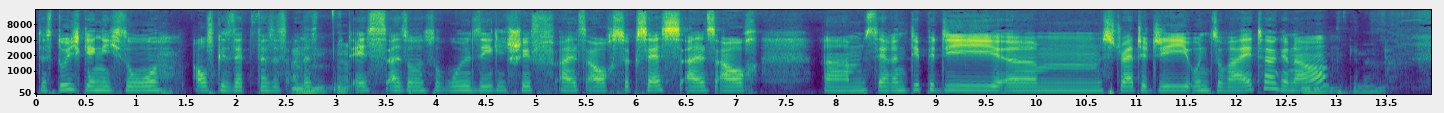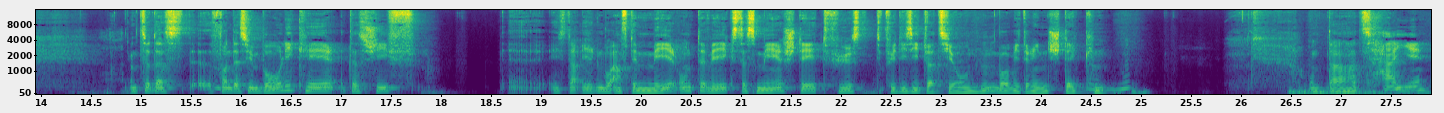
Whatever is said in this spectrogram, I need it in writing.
das durchgängig so aufgesetzt, dass es alles mhm, mit ja. S, also sowohl Segelschiff als auch Success als auch ähm, Serendipity, ähm, Strategy und so weiter, genau. Mhm, genau. Und so dass von der Symbolik her, das Schiff äh, ist da irgendwo auf dem Meer unterwegs. Das Meer steht für, für die Situation, hm, wo wir drin stecken. Mhm. Und da hat's Haie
